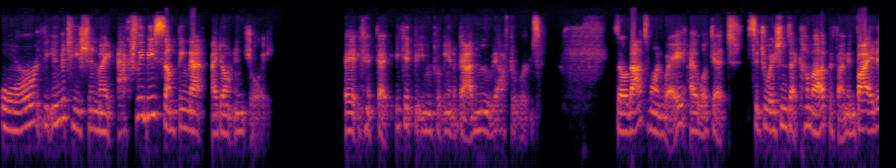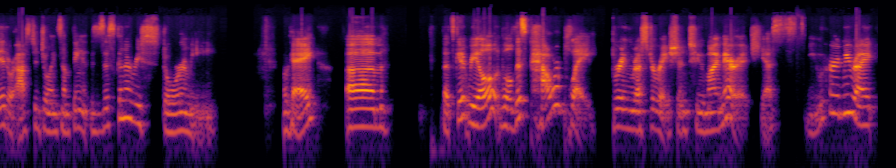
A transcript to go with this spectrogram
Or the invitation might actually be something that I don't enjoy. It, it could even put me in a bad mood afterwards. So that's one way I look at situations that come up. If I'm invited or asked to join something, is this going to restore me? Okay. Um, let's get real. Will this power play bring restoration to my marriage? Yes, you heard me right.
